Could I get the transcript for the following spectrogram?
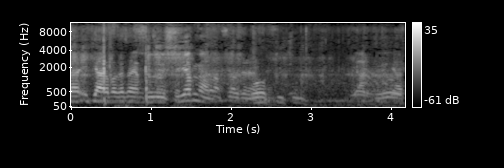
Daha iki araba kaza yaptı. Bu işi yapmıyor? Bana biraz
